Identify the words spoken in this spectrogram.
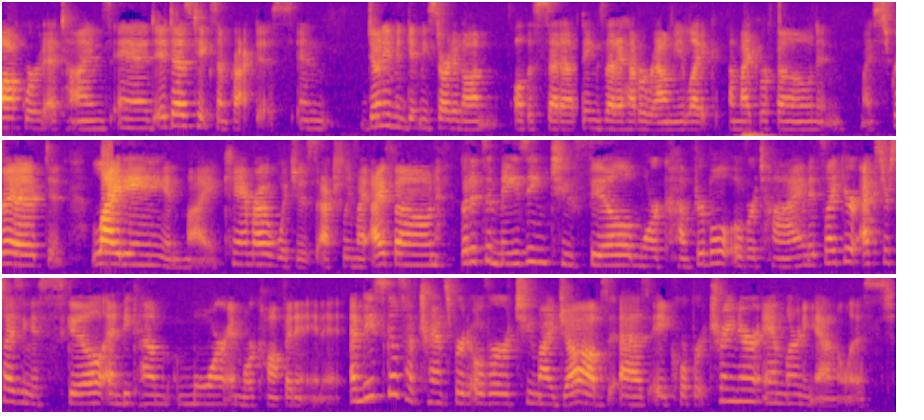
awkward at times, and it does take some practice. And don't even get me started on all the setup things that I have around me, like a microphone and my script and lighting and my camera, which is actually my iPhone. But it's amazing to feel more comfortable over time. It's like you're exercising a skill and become more and more confident in it. And these skills have transferred over to my jobs as a corporate trainer and learning analyst.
